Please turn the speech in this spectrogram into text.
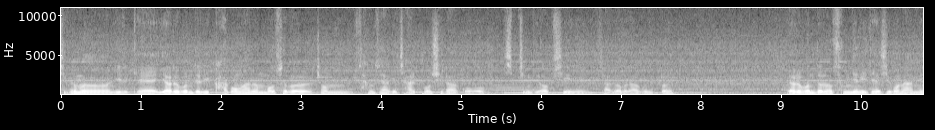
지금은 이렇게 여러분들이 가공하는 모습을 좀 상세하게 잘 보시라고 집중기 없이 작업을 하고 있고요. 여러분들은 숙련이 되시고 나면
